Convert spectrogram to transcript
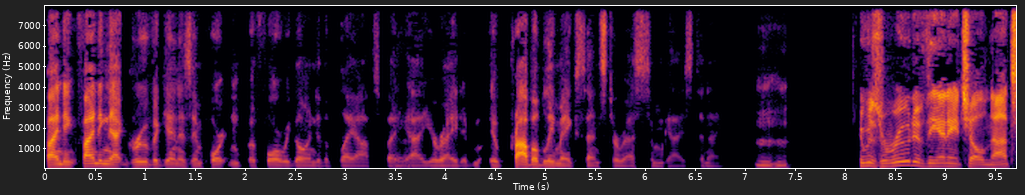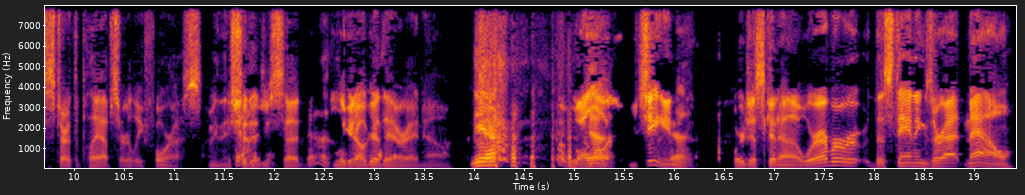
finding finding that groove again is important before we go into the playoffs. But Yeah. yeah, you're right. It, it probably makes sense to rest some guys tonight. hmm It was rude of the NHL not to start the playoffs early for us. I mean, they should have just said, Yeah. "Look at how good they are right now." yeah. Well Yeah. machine. Yeah. We're just gonna wherever the standings are at now.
